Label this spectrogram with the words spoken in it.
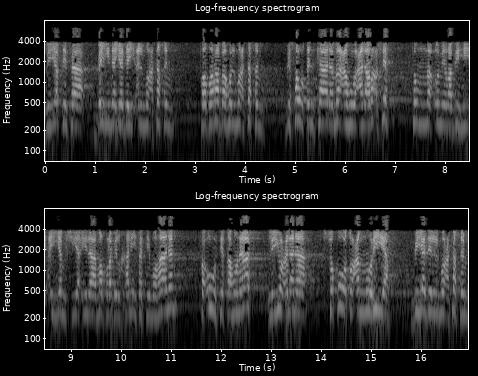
ليقف بين يدي المعتصم فضربه المعتصم بصوت كان معه على رأسه ثم أمر به أن يمشي إلى مضرب الخليفة مهانا فأوثق هناك ليعلن سقوط عمورية بيد المعتصم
